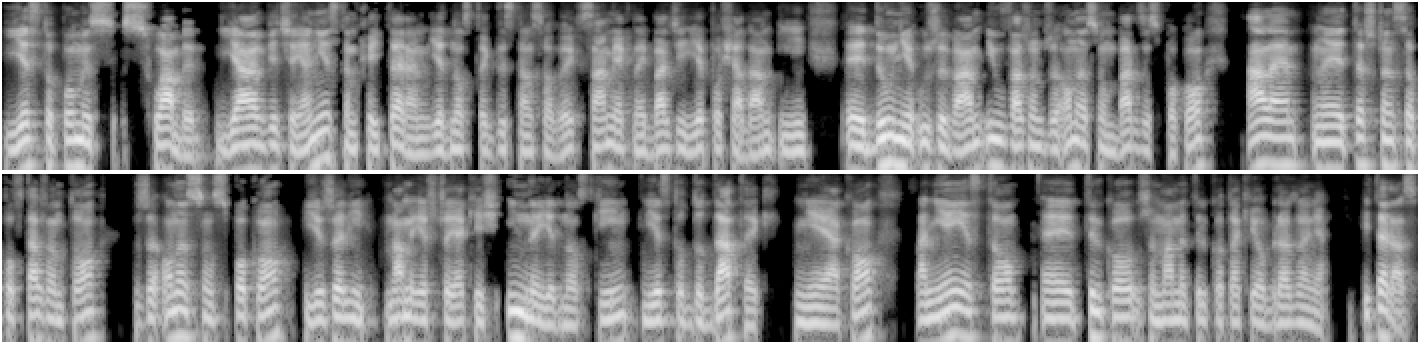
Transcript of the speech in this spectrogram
jest to pomysł słaby. Ja, wiecie, ja nie jestem hejterem jednostek dystansowych, sam jak najbardziej je posiadam i e, dumnie używam i uważam, że one są bardzo spoko, ale e, też często powtarzam to, że one są spoko, jeżeli mamy jeszcze jakieś inne jednostki, jest to dodatek niejako, a nie jest to tylko, że mamy tylko takie obrażenia. I teraz,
